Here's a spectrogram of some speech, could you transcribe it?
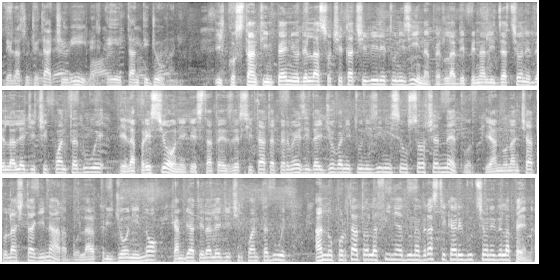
della società civile e tanti giovani. Il costante impegno della società civile tunisina per la depenalizzazione della legge 52 e la pressione che è stata esercitata per mesi dai giovani tunisini su social network che hanno lanciato l'hashtag in arabo la prigioni no, cambiate la legge 52, hanno portato alla fine ad una drastica riduzione della pena.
